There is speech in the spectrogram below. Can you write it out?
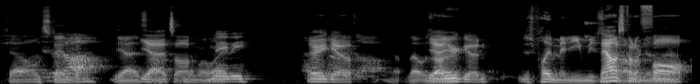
Shall on standby? Yeah, Yeah, off. it's off. No. Maybe. There you go. Yep, That was Yeah, our- you're good. Just play menu music. Now it's gonna fall.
